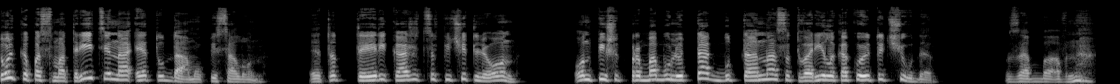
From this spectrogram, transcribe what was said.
«Только посмотрите на эту даму», — писал он. «Этот Терри, кажется, впечатлен. Он пишет про бабулю так, будто она сотворила какое-то чудо». Забавно.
